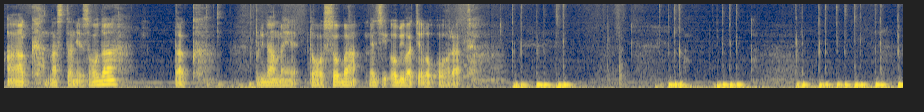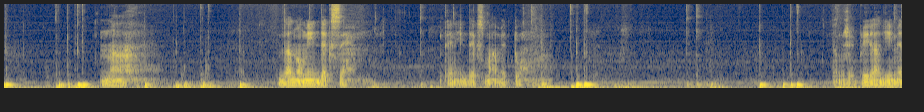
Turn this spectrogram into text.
A ak nastane zhoda, tak pridáme toho soba medzi obyvateľov ohrad. Danom indexe. Ten index máme tu. Takže priradíme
